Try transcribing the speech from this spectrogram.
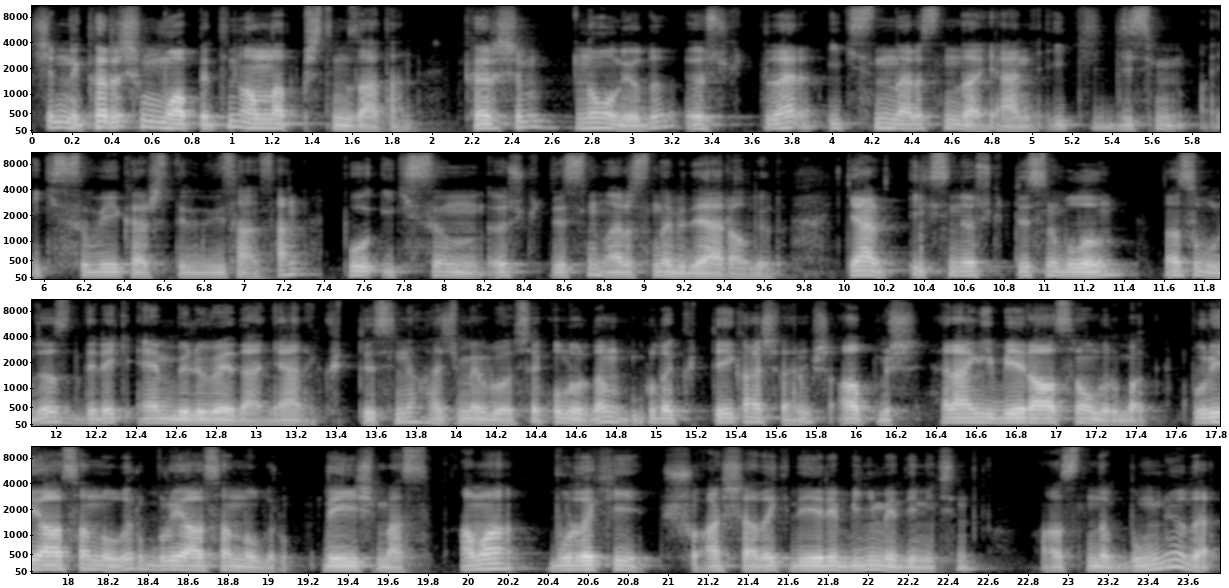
Şimdi karışım muhabbetini anlatmıştım zaten. Karışım ne oluyordu? Öz kütleler ikisinin arasında yani iki cisim, iki sıvıyı karıştırdıysan sen bu iki sıvının öz kütlesinin arasında bir değer alıyordu. Gel x'in öz kütlesini bulalım. Nasıl bulacağız? Direkt m bölü v'den yani kütlesini hacme bölsek olur değil mi? Burada kütleyi kaç vermiş? 60. Herhangi bir yere alsan olur bak. Buraya alsan da olur, buraya alsan da olur. Değişmez. Ama buradaki şu aşağıdaki değeri bilmediğin için aslında bulunuyor da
